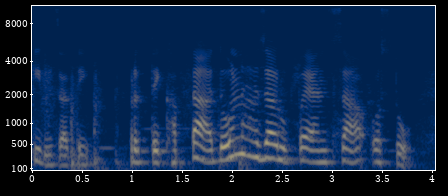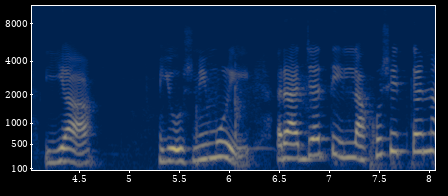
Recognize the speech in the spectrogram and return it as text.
केली जाते. प्रत्येक हप्ता दोन हजार रुपयांचा असतो. या योजनेमुळे राज्यातील लाखो शेतकऱ्यांना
